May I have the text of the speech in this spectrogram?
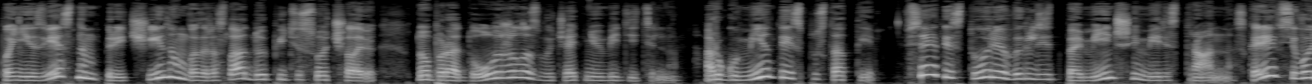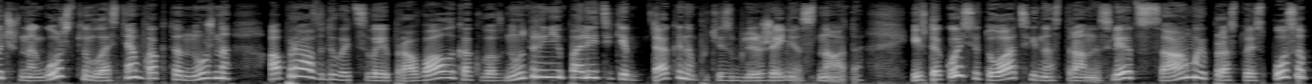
по неизвестным причинам возросла до 500 человек, но продолжила звучать неубедительно. Аргументы из пустоты. Вся эта история выглядит по меньшей мере странно. Скорее всего, черногорским властям как-то нужно оправдывать свои провалы как во внутренней политике, так и на пути сближения с НАТО. И в такой ситуации иностранный след – самый простой способ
